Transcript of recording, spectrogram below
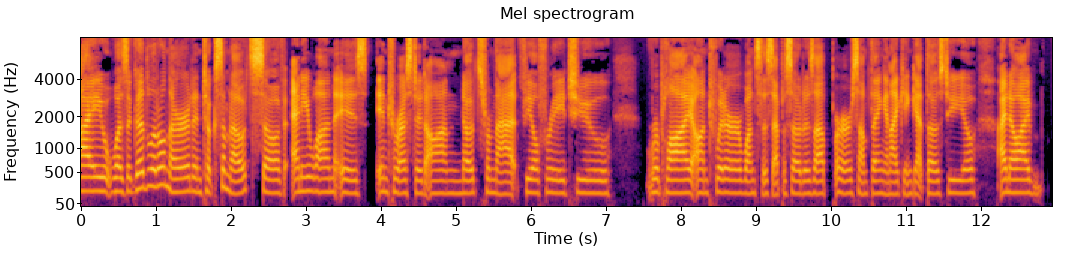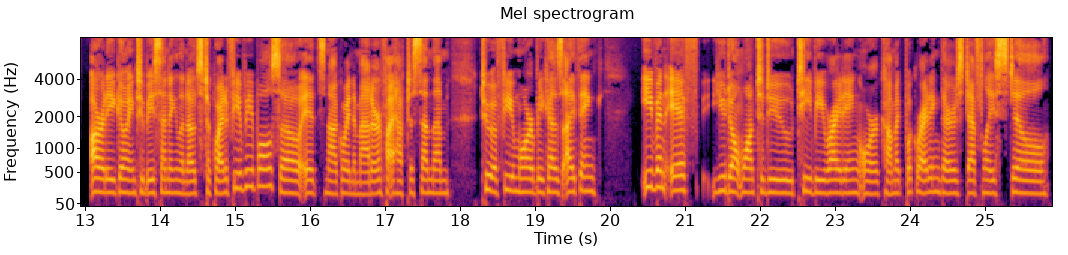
I was a good little nerd and took some notes. So if anyone is interested on notes from that, feel free to reply on Twitter once this episode is up or something and I can get those to you. I know I'm already going to be sending the notes to quite a few people, so it's not going to matter if I have to send them to a few more because I think even if you don't want to do TV writing or comic book writing, there's definitely still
